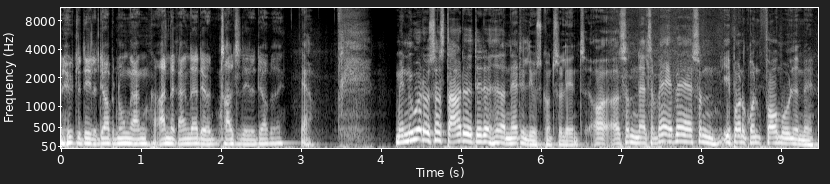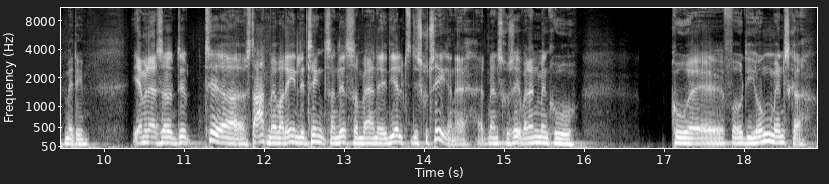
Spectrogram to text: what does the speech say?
en hyggelig del af jobbet nogle gange, og andre gange der er det jo en træls del af jobbet. Ikke? Ja. Men nu har du så startet det, der hedder nattelivskonsulent. Og, og sådan, altså, hvad, hvad er sådan i bund og grund formålet med, med det? Jamen altså, det, til at starte med var det egentlig tænkt sådan lidt som værende et hjælp til diskotekerne, at man skulle se, hvordan man kunne, kunne øh, få de unge mennesker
